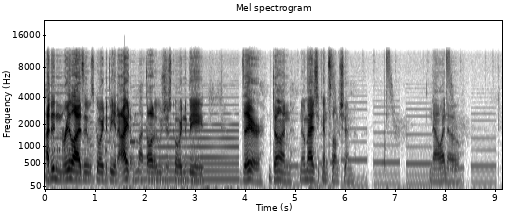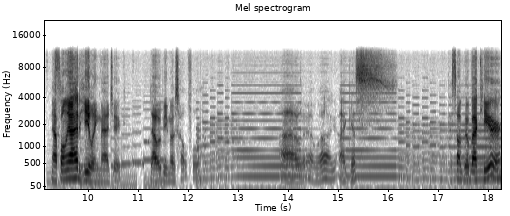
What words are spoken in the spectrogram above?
I didn't realize it was going to be an item. I thought it was just going to be there, done, no magic consumption. Now I know. Now if only I had healing magic, that would be most helpful. Uh, well, I, I guess... Guess I'll go back here.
